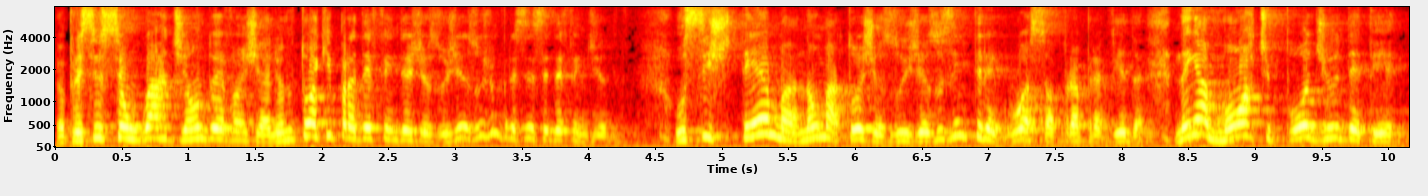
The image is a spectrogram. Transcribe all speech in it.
Eu preciso ser um guardião do Evangelho. Eu não estou aqui para defender Jesus. Jesus não precisa ser defendido. O sistema não matou Jesus. Jesus entregou a sua própria vida. Nem a morte pôde o deter.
